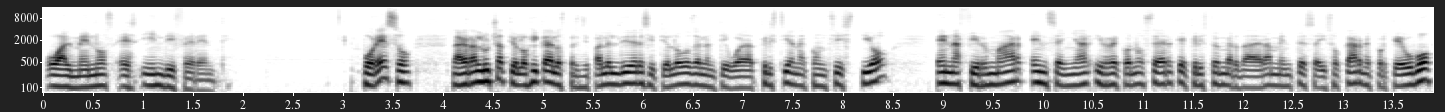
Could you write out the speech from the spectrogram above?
o al menos es indiferente. Por eso, la gran lucha teológica de los principales líderes y teólogos de la antigüedad cristiana consistió en afirmar, enseñar y reconocer que Cristo en verdaderamente se hizo carne, porque hubo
